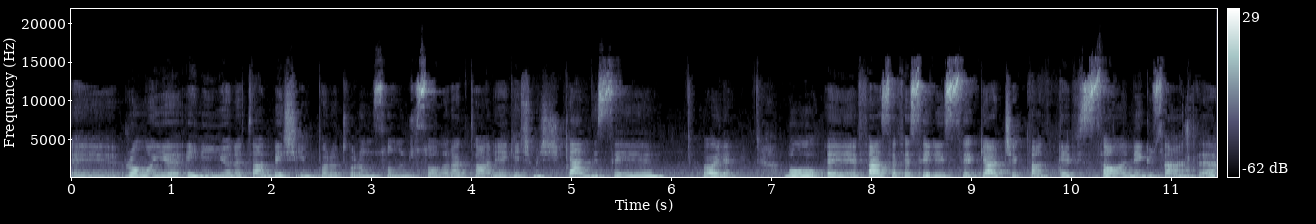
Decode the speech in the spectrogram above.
Ee, Roma'yı en iyi yöneten 5 imparatorun sonuncusu olarak tarihe geçmiş kendisi. Böyle. Bu e, felsefe serisi gerçekten efsane güzeldi.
